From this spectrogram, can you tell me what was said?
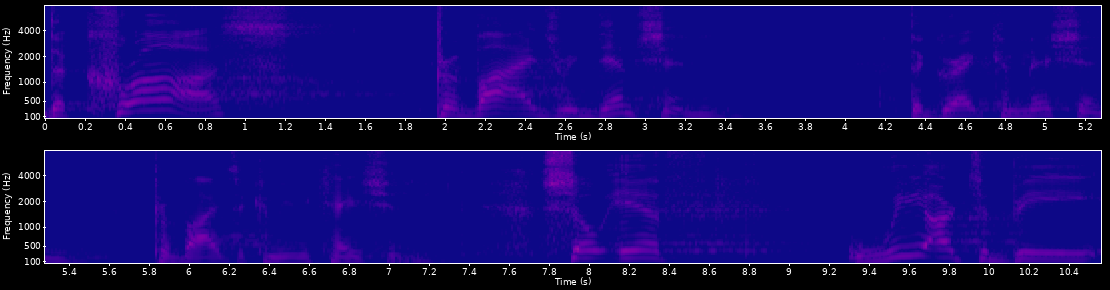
The cross provides redemption, the Great Commission provides a communication. So if we are to be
